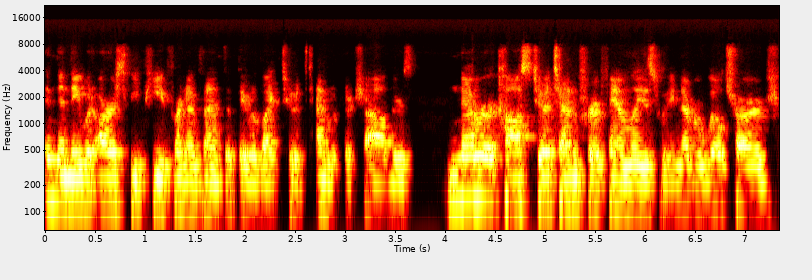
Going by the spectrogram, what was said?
And then they would RSVP for an event that they would like to attend with their child. There's never a cost to attend for families. We never will charge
